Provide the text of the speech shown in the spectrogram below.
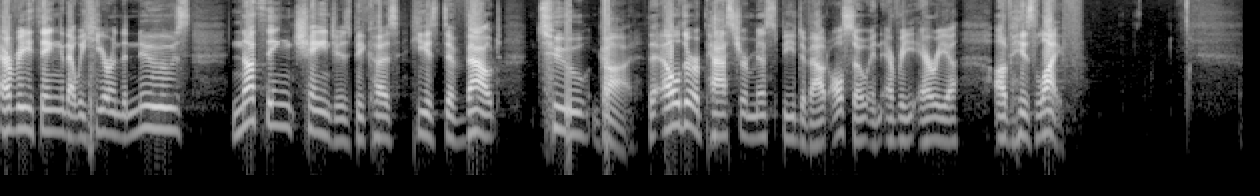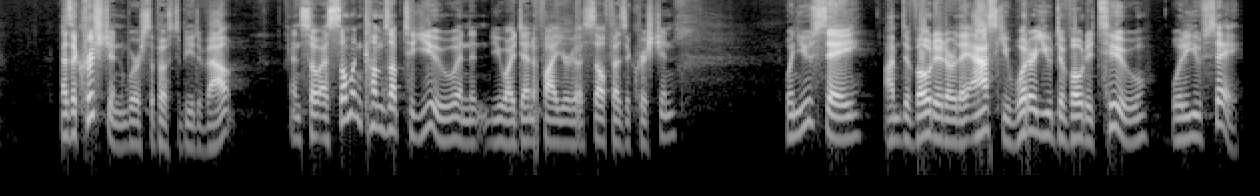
everything that we hear in the news. Nothing changes because he is devout to God. The elder or pastor must be devout also in every area of his life. As a Christian, we're supposed to be devout. And so, as someone comes up to you and you identify yourself as a Christian, when you say, I'm devoted, or they ask you, What are you devoted to? What do you say?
